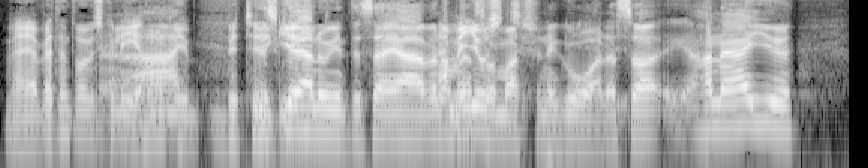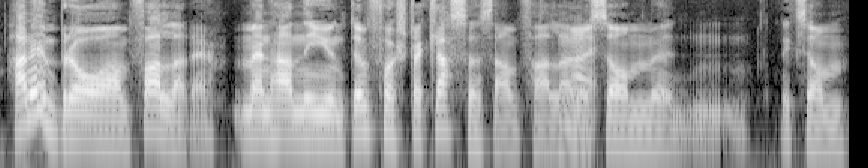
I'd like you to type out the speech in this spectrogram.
men jag vet inte vad vi skulle ge honom i betyg. Det skulle jag nog inte säga även ja, om jag just... såg matchen igår. Alltså, han är ju han är en bra anfallare men han är ju inte en första klassens anfallare Nej. som eh, liksom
